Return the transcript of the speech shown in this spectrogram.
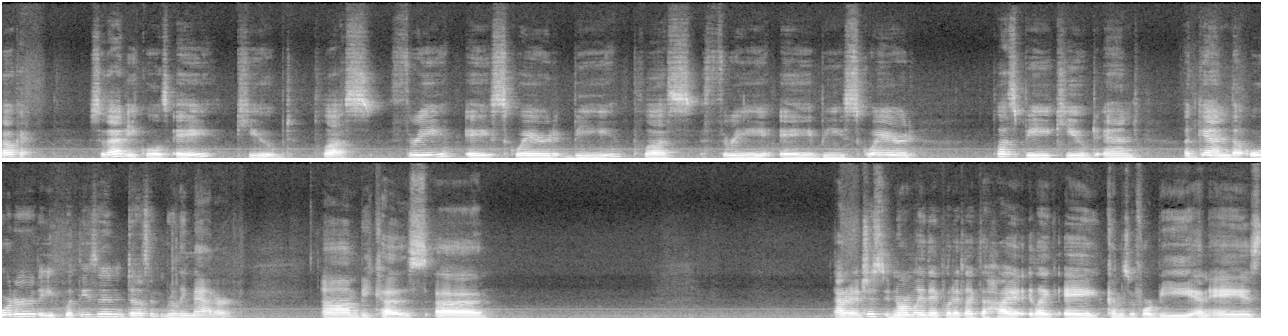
Okay, so that equals a cubed plus 3a squared b plus 3ab squared plus b cubed. And again, the order that you put these in doesn't really matter um, because uh, I don't, it just normally they put it like the high like a comes before b and a is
